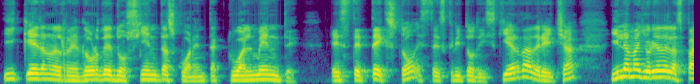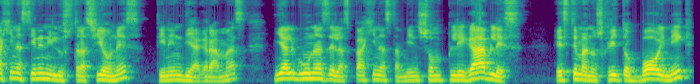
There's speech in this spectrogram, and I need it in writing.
y quedan alrededor de 240 actualmente. Este texto está escrito de izquierda a derecha y la mayoría de las páginas tienen ilustraciones, tienen diagramas y algunas de las páginas también son plegables. Este manuscrito Voynich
